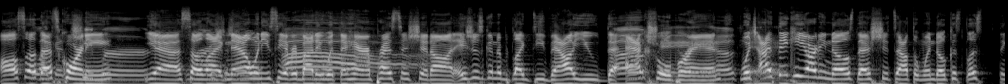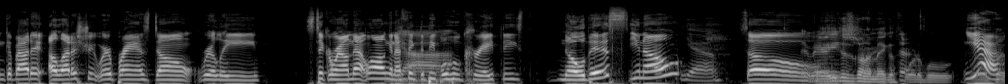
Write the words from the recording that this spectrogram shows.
Also, Like that's corny. Yeah, so like now when you see everybody with the Heron Preston shit on, it's just gonna like devalue the actual Okay, brand, which I think he already knows that shit's out the window. Because let's think about it, a lot of streetwear brands don't really stick around that long, and I think the people who create these know this, you know. Yeah. So Yeah, he's just gonna make affordable. yeah,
